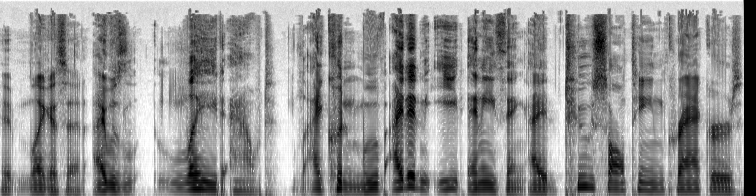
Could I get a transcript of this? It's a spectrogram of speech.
It, like I said, I was laid out. I couldn't move. I didn't eat anything. I had two saltine crackers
